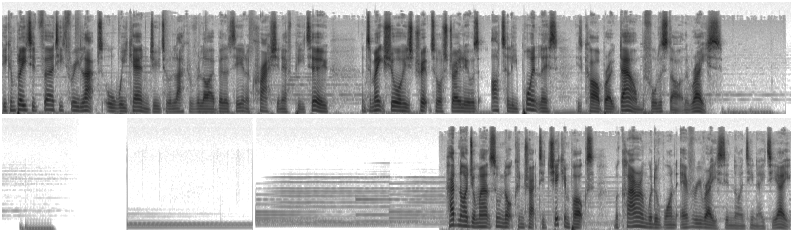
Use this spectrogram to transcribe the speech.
He completed 33 laps all weekend due to a lack of reliability and a crash in FP2, and to make sure his trip to Australia was utterly pointless, his car broke down before the start of the race. Had Nigel Mansell not contracted chickenpox, McLaren would have won every race in 1988.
